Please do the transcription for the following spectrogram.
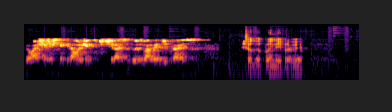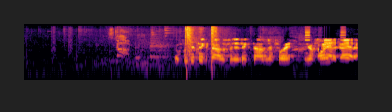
Eu acho que a gente tem que dar um jeito de tirar esses dois guardas de trás. Deixa eu, eu tô indo aí pra ver. Eu fui detectado, fui detectado, já foi. Já foi. Já era, já era.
